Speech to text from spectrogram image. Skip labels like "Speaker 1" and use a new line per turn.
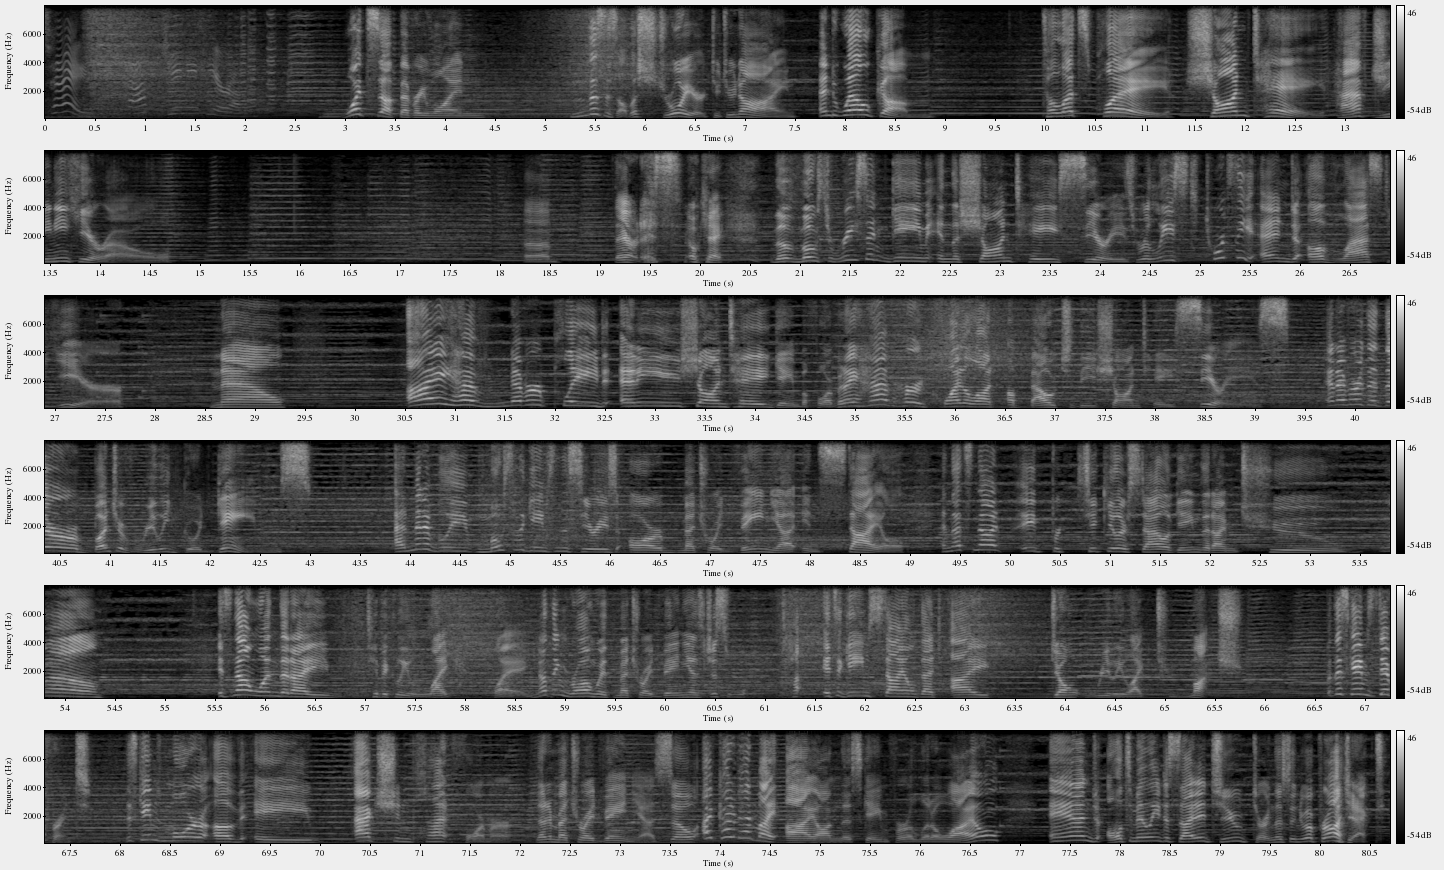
Shantae, half genie hero.
What's up, everyone? This is all Destroyer229, and welcome to Let's Play Shantae, Half Genie Hero. Uh, there it is. Okay. The most recent game in the Shantae series, released towards the end of last year. Now, I have never played any Shantae game before, but I have heard quite a lot about the Shantae series. And I've heard that there are a bunch of really good games. Admittedly, most of the games in the series are Metroidvania in style, and that's not a particular style of game that I'm too... well... It's not one that I typically like playing. Nothing wrong with Metroidvanias, just... It's a game style that I don't really like too much. But this game's different. This game's more of a action platformer than a Metroidvania, so I've kind of had my eye on this game for a little while, and ultimately decided to turn this into a project.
